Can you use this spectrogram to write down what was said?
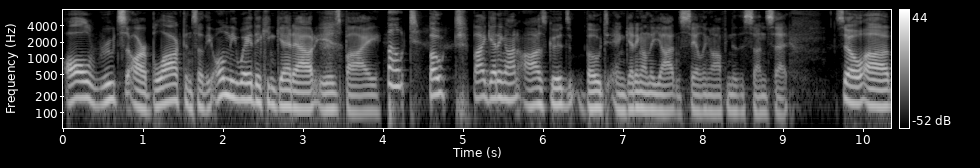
All routes are blocked, and so the only way they can get out is by boat. boat, by getting on Osgood's boat and getting on the yacht and sailing off into the sunset. So, uh,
